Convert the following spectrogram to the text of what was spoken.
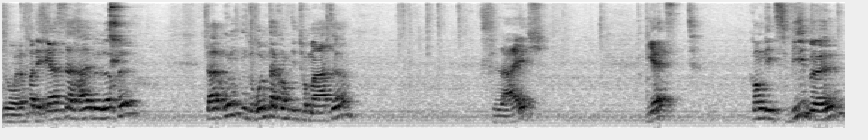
So, das war der erste halbe Löffel. Dann unten drunter kommt die Tomate, Fleisch, Jetzt kommen die Zwiebeln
